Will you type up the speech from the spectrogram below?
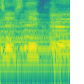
Jesus the crucified.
